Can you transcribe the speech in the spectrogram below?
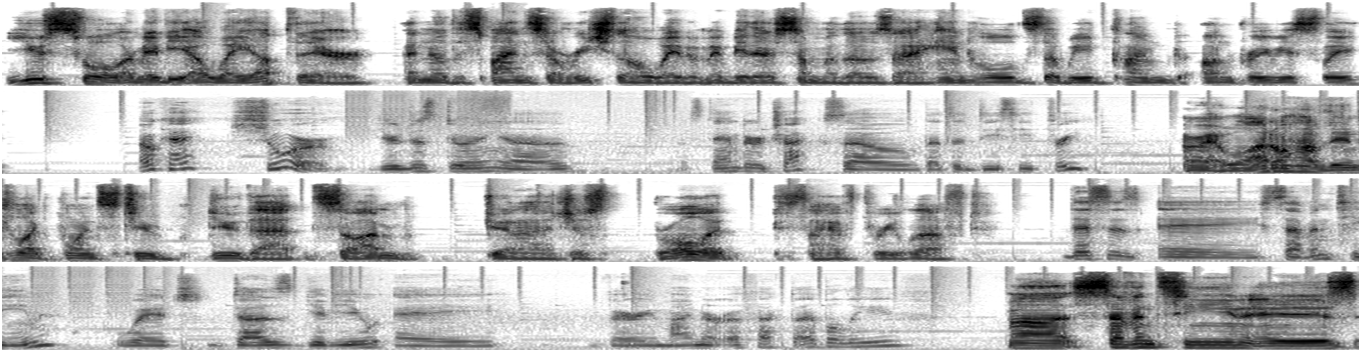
useful or maybe a way up there. I know the spines don't reach the whole way, but maybe there's some of those uh, handholds that we had climbed on previously. Okay, sure. You're just doing a, a standard check, so that's a DC three. All right. Well, I don't have the intellect points to do that, so I'm gonna just roll it because I have three left. This is a 17, which does give you a very minor effect, I believe. Uh, 17 is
